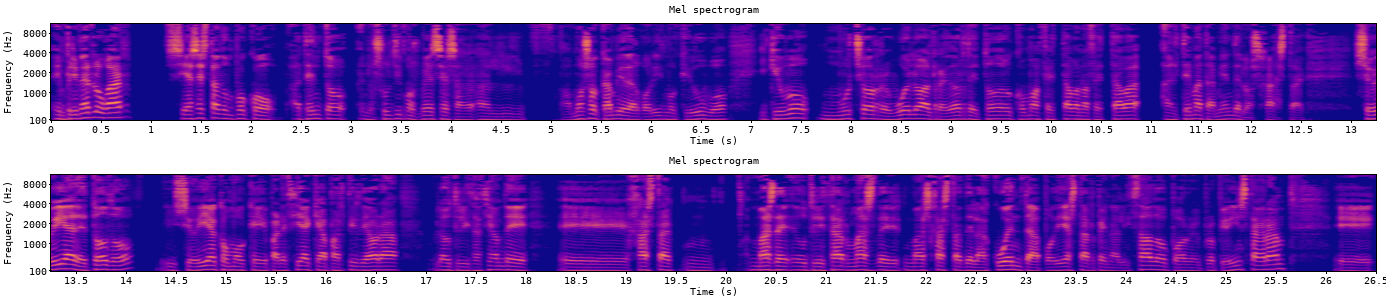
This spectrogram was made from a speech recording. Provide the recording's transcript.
En primer lugar, si has estado un poco atento en los últimos meses al famoso cambio de algoritmo que hubo y que hubo mucho revuelo alrededor de todo cómo afectaba o no afectaba al tema también de los hashtags. Se oía de todo y se oía como que parecía que a partir de ahora la utilización de eh, hashtag mm, más de utilizar más de más hashtag de la cuenta podía estar penalizado por el propio Instagram. Eh,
